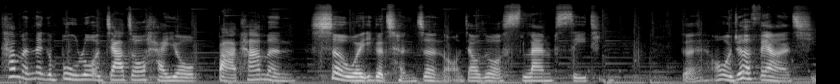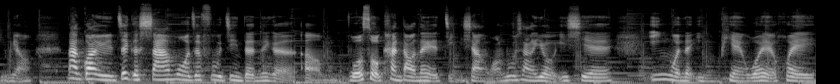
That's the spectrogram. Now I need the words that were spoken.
他们那个部落，加州还有把他们设为一个城镇哦，叫做 Slump City。对，我觉得非常的奇妙。那关于这个沙漠这附近的那个，嗯，我所看到那个景象，网络上有一些英文的影片，我也会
